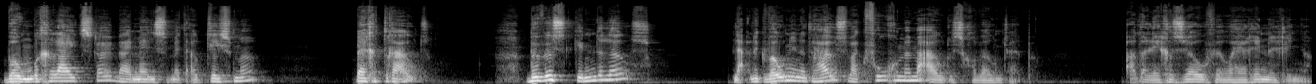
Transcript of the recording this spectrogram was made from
woonbegeleidster bij mensen met autisme. Ben getrouwd. Bewust kinderloos. Nou, en ik woon in het huis waar ik vroeger met mijn ouders gewoond heb. Ah, er liggen zoveel herinneringen.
